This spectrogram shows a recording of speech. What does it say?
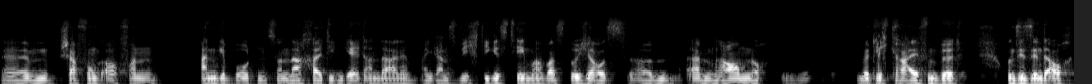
ähm, Schaffung auch von Angeboten zur nachhaltigen Geldanlage, ein ganz wichtiges Thema, was durchaus ähm, an Raum noch wirklich greifen wird. Und sie sind auch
